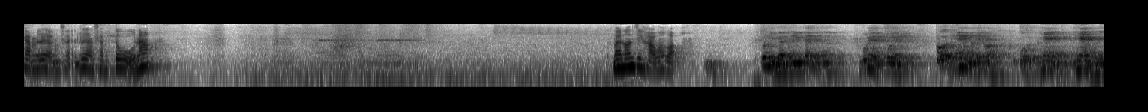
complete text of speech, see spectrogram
ซ้ำเรื่องเรื่องซ้ำตู้เนาะ บ้านโนนสิเขามาบอกตัวนี้กันเองได้เนี่ยบุญเห็นบุญเห็นเปิดแห้งอันนี้ก่อนเปิดแห้งแห้งอันนี้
